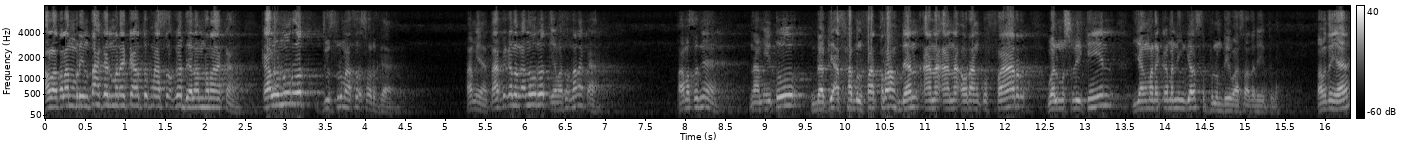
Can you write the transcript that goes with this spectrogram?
Allah taala memerintahkan mereka untuk masuk ke dalam neraka. Kalau nurut justru masuk surga. Paham ya? Tapi kalau enggak nurut ya masuk neraka. Apa maksudnya? Nah itu bagi ashabul fatrah dan anak-anak orang kufar wal musyrikin yang mereka meninggal sebelum dewasa tadi itu. Paham itu ya?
